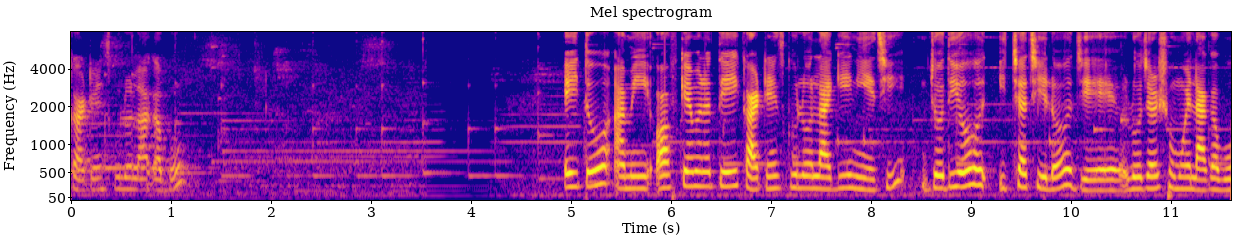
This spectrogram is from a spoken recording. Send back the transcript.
কার্টেন্সগুলো লাগাবো। এই তো আমি অফ ক্যামেরাতেই কার্টেন্সগুলো লাগিয়ে নিয়েছি। যদিও ইচ্ছা ছিল যে রোজার সময় লাগাবো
